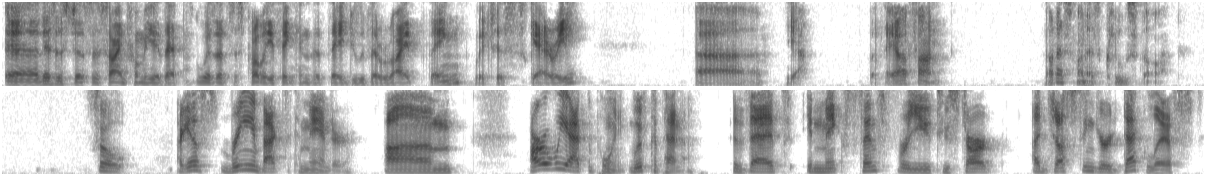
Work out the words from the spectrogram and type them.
uh, this is just a sign for me that Wizards is probably thinking that they do the right thing, which is scary. Uh, yeah, but they are fun. Not as fun as clues, though. So, I guess bringing it back to Commander, um, are we at the point with Capenna that it makes sense for you to start adjusting your deck list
